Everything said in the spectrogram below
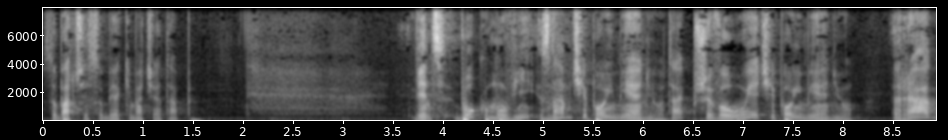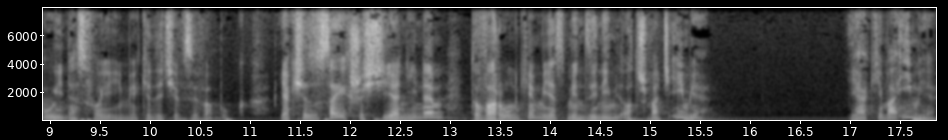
Zobaczcie sobie, jakie macie etapy. Więc Bóg mówi, znam Cię po imieniu, tak? Przywołuję Cię po imieniu. Reaguj na swoje imię, kiedy Cię wzywa Bóg. Jak się zostaje chrześcijaninem, to warunkiem jest między innymi otrzymać imię jakie ma imię.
